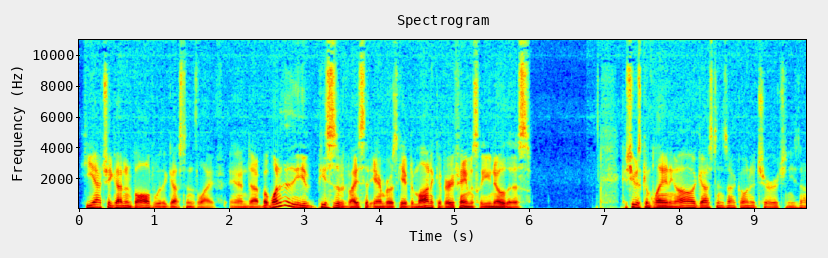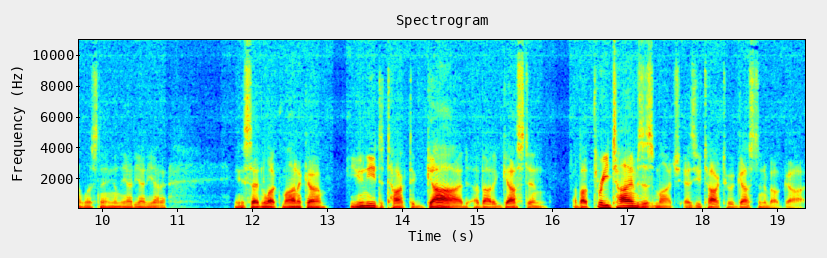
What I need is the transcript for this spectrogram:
he actually got involved with Augustine's life. And uh, but one of the pieces of advice that Ambrose gave to Monica, very famously, you know this, because she was complaining, "Oh, Augustine's not going to church and he's not listening," and yada yada yada. And he said, "Look, Monica, you need to talk to God about Augustine about three times as much as you talk to Augustine about God."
